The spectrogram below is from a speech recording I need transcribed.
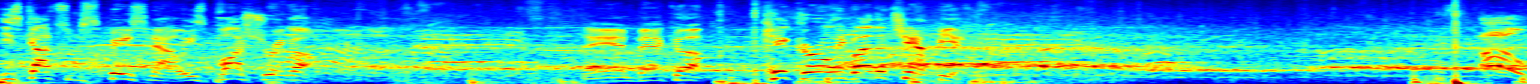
He's got some space now. He's posturing up. And back up. Kick early by the champion. Oh!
